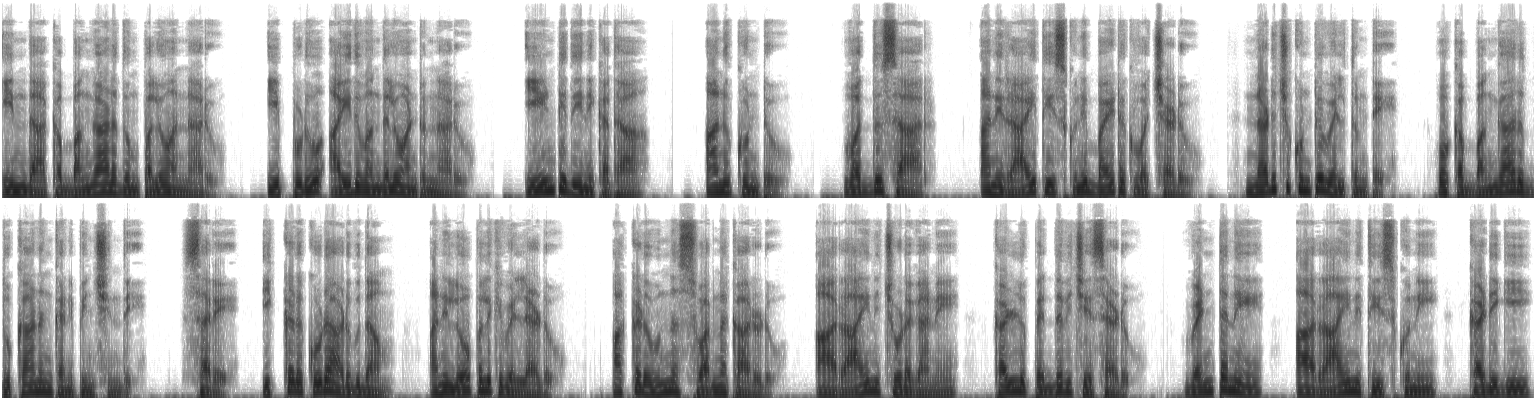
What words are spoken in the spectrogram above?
ఇందాక బంగాళదుంపలు అన్నారు. ఇప్పుడు ఐదు వందలు అంటున్నారు. ఏంటి దీని కథ? అనుకుంటూ. వద్దు సార్ అని రాయి తీసుకుని బయటకు వచ్చాడు. నడుచుకుంటూ వెళ్తుంటే ఒక బంగారు దుకాణం కనిపించింది. సరే ఇక్కడ కూడా అడుగుదాం అని లోపలికి వెళ్ళాడు. అక్కడ ఉన్న స్వర్ణకారుడు ఆ రాయిని చూడగానే కళ్ళు పెద్దవి చేశాడు. వెంటనే ఆ రాయిని తీసుకుని కడిగి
